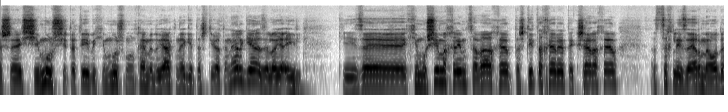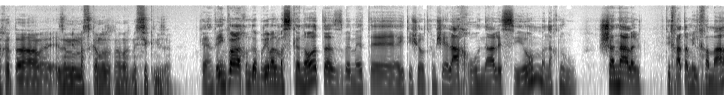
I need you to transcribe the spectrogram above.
ששימוש שיטתי בחימוש מונחה מדויק נגד תשתיות אנרגיה, זה לא יעיל. כי זה חימושים אחרים, צבא אחר, תשתית אחרת, הקשר אחר. אז צריך להיזהר מאוד איך אתה, איזה מין מסקנות אתה מסיק מזה. כן, ואם כבר אנחנו מדברים על מסקנות, אז באמת אה, הייתי שואל אתכם שאלה אחרונה לסיום. אנחנו שנה לפתיחת המלחמה,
